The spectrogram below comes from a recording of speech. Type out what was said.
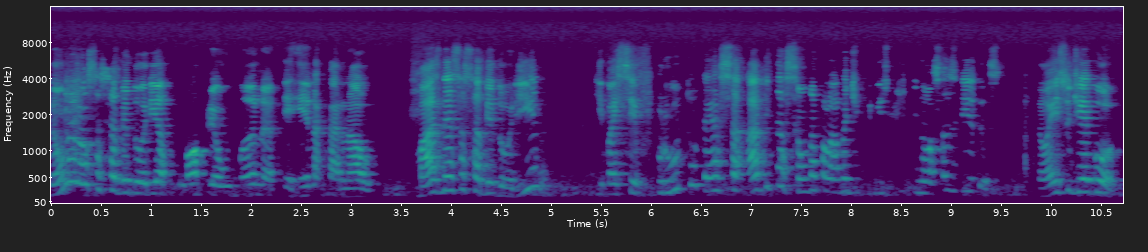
não na nossa sabedoria própria, humana, terrena, carnal, mas nessa sabedoria que vai ser fruto dessa habitação da palavra de Cristo em nossas vidas. Não é isso, Diego?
